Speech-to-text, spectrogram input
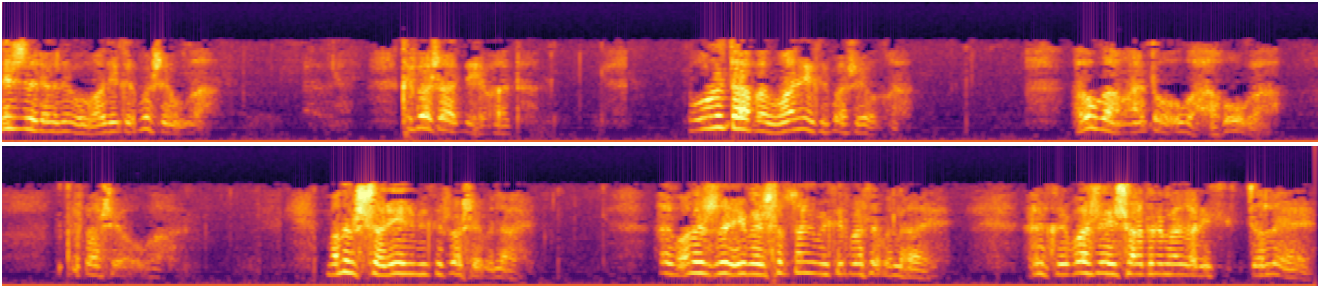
निश्चय रख भगवान की कृपा से होगा। कृपा से आती है बात। पूर्णता भगवान की कृपा से होगा? होगा हमारा तो होगा होगा। कृपा से होगा। मनुष्य शरीर भी कृपा से मिला है? मनुष्य शरीर में सत्संग भी कृपा से मिला है? अरे कृपा से साधन में अगर चल हैं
